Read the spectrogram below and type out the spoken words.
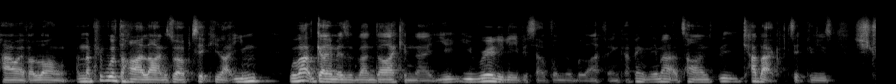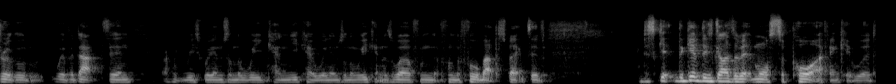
however long. And I think with the high line as well, particularly like you, without Gomez and Van Dijk in there, you, you really leave yourself vulnerable. I think. I think the amount of times, Kabak particularly has struggled with adapting. I think Rhys Williams on the weekend, Neco Williams on the weekend as well from the, from the fullback perspective. Just get, to give these guys a bit more support, I think it would,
